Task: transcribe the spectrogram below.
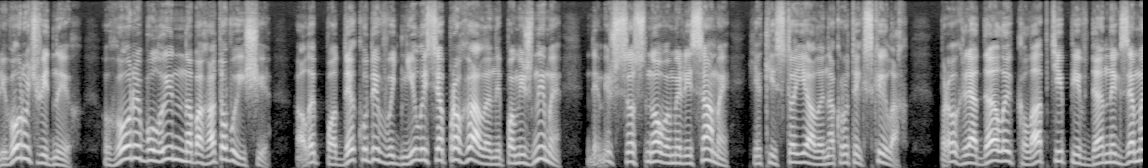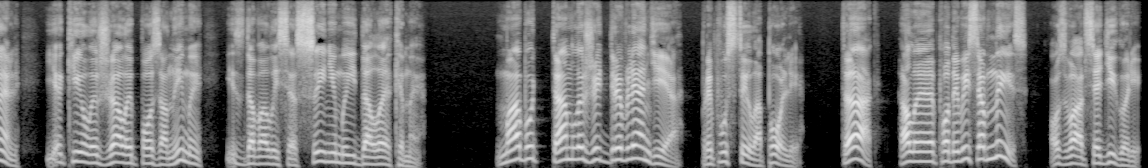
Ліворуч від них гори були набагато вищі, але подекуди виднілися прогалини поміж ними, де між сосновими лісами, які стояли на крутих схилах, проглядали клапті південних земель, які лежали поза ними і здавалися синіми й далекими. Мабуть, там лежить Древляндія, припустила Полі. Так, але подивися вниз, озвався Дігорі.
